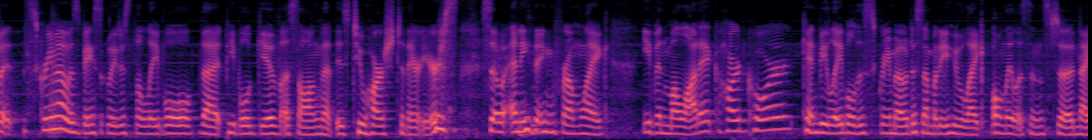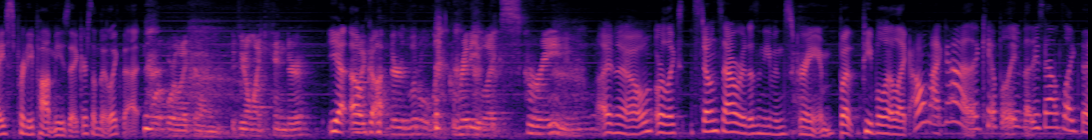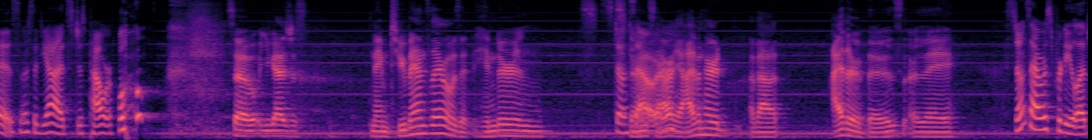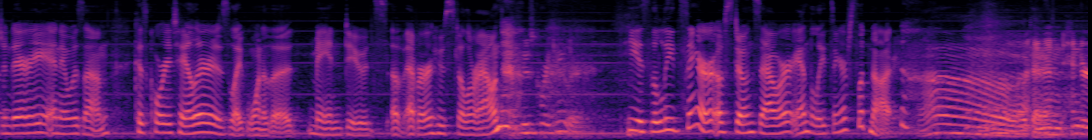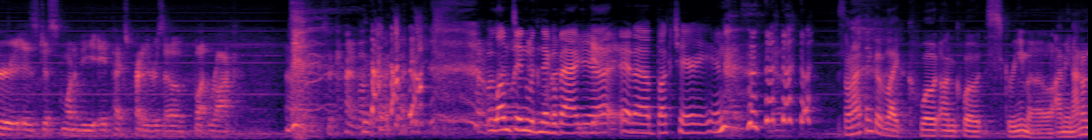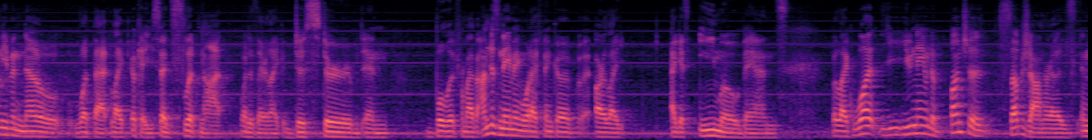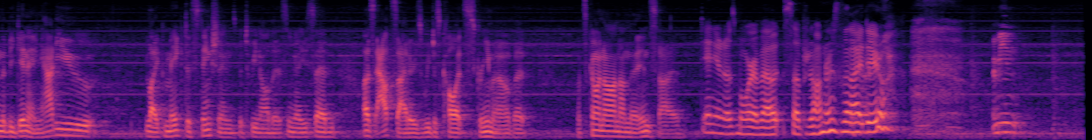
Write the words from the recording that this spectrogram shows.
But Screamo is basically just the label that people give a song that is too harsh to their ears. So anything from like even melodic hardcore can be labeled as Screamo to somebody who like only listens to nice, pretty pop music or something like that. or, or like um, if you don't like Hinder. yeah, oh like, god. Their little like gritty like scream. I know. Or like Stone Sour doesn't even scream, but people are like, "Oh my god, I can't believe that he sounds like this." And I said, "Yeah, it's just powerful." so you guys just named two bands there? Or was it Hinder and S- Stone Sour. Yeah, I haven't heard about either of those. Are they? Stone Sour is pretty legendary, and it was um because Corey Taylor is like one of the main dudes of ever who's still around. Who's Corey Taylor? he is the lead singer of Stone Sour and the lead singer of Slipknot. Oh, okay. And then Hinder is just one of the apex predators of butt rock. Um, so kind of up there, like, kind of up there, Lumped like in with Nickelback, yeah, yeah. and uh, Buckcherry, and Yes, yes. So when I think of like quote unquote screamo, I mean I don't even know what that like. Okay, you said Slipknot. What is there like Disturbed and Bullet for My? I'm just naming what I think of are like, I guess emo bands. But like what you, you named a bunch of subgenres in the beginning. How do you like make distinctions between all this? You know, you said us outsiders we just call it screamo, but what's going on on the inside? Daniel knows more about subgenres than I do. I mean,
